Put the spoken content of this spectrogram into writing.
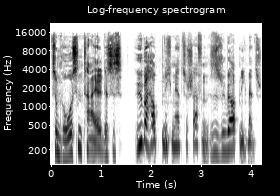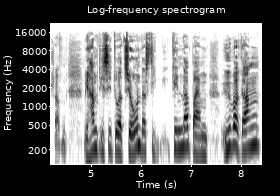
zum großen Teil, das ist überhaupt nicht mehr zu schaffen. Es ist überhaupt nicht mehr zu schaffen. Wir haben die Situation, dass die Kinder beim Übergang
